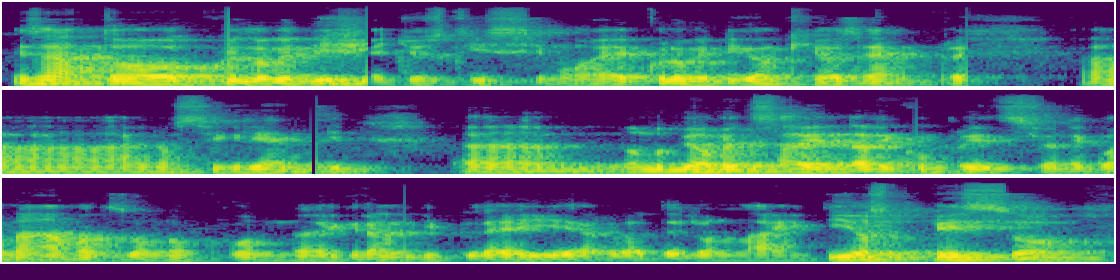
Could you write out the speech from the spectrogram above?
Esatto, quello che dici è giustissimo, è quello che dico anch'io sempre ai nostri clienti. Uh, non dobbiamo pensare di andare in competizione con Amazon o con i grandi player dell'online. Io spesso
